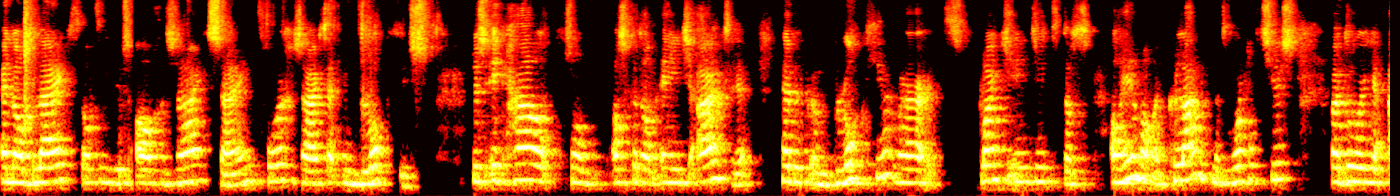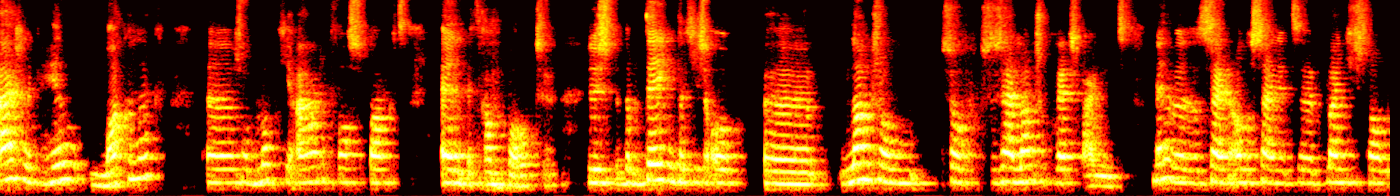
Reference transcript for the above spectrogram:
En dan blijkt dat die dus al gezaaid zijn, voorgezaaid zijn in blokjes. Dus ik haal als ik er dan eentje uit heb, heb ik een blokje waar het plantje in zit. Dat is al helemaal een kluit met worteltjes, waardoor je eigenlijk heel makkelijk eh, zo'n blokje aarde vastpakt en het kan poten. Dus dat betekent dat je ze ook eh, langzaam, zo, ze zijn lang kwetsbaar niet. Want dat zijn, anders zijn het eh, plantjes van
